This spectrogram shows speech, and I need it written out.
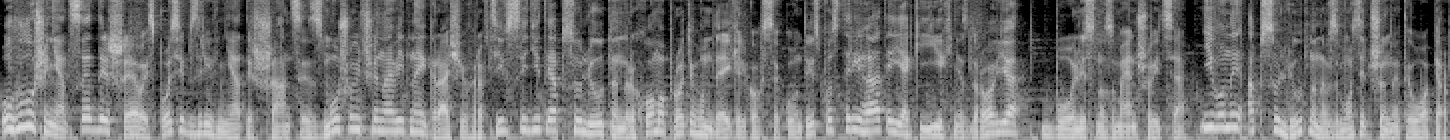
Оглушення це дешевий спосіб зрівняти шанси, змушуючи навіть найкращих гравців сидіти абсолютно нерухомо протягом декількох секунд і спостерігати, як їхнє здоров'я болісно зменшується, і вони абсолютно не в змозі чинити опір.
